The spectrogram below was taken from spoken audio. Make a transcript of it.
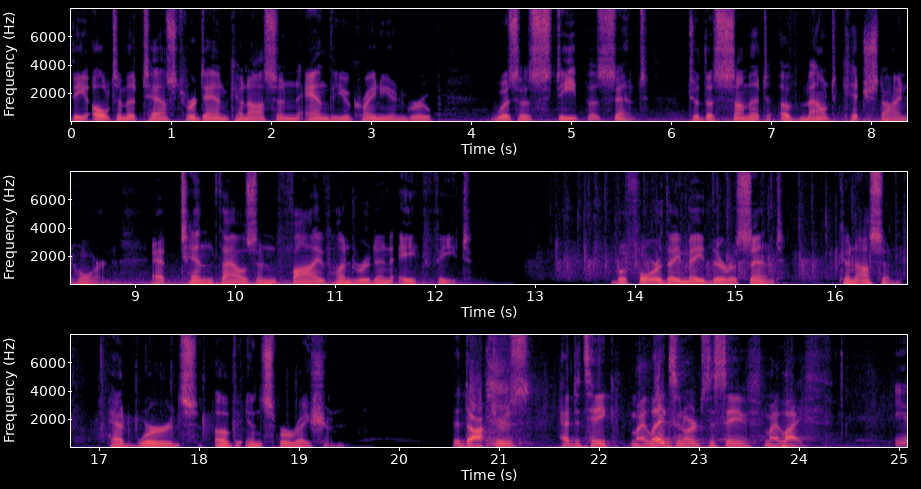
The ultimate test for Dan Cnossen and the Ukrainian group was a steep ascent to the summit of Mount Kitzsteinhorn at 10,508 feet. Before they made their ascent, Cnossen had words of inspiration. The doctors had to take my legs in order to save my life. І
